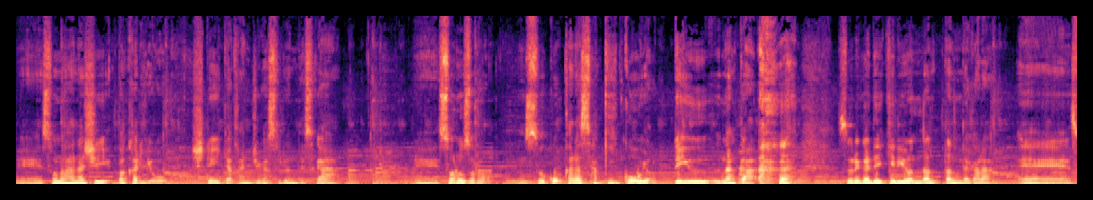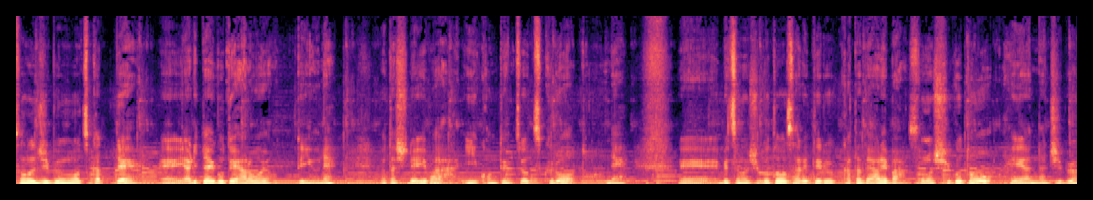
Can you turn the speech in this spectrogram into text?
えー、その話ばかりをしていた感じがするんですが、えー、そろそろそこから先行こうよっていうなんかそれができるようになったんだから、えー、その自分を使って、えー、やりたいことやろうよっていうね、私で言えばいいコンテンツを作ろうとね、えー、別の仕事をされてる方であればその仕事を平安な自分、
